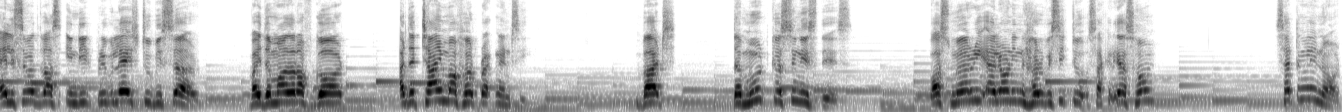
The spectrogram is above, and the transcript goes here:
Elizabeth was indeed privileged to be served by the Mother of God at the time of her pregnancy. But the moot question is this Was Mary alone in her visit to Zachariah's home? Certainly not,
